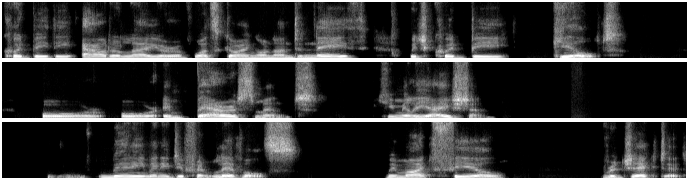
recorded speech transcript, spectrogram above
could be the outer layer of what's going on underneath, which could be guilt or, or embarrassment, humiliation. Many, many different levels. We might feel rejected.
